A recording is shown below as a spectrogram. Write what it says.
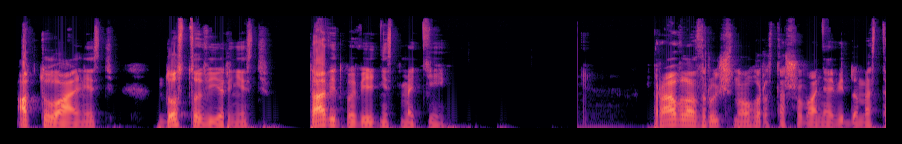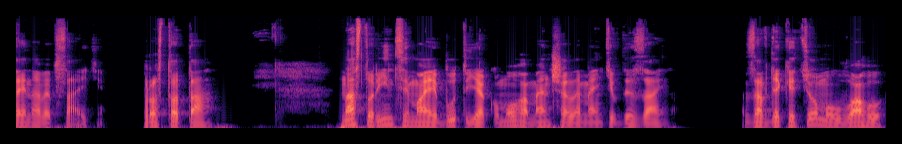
актуальність, достовірність та відповідність меті. Правила зручного розташування відомостей на вебсайті. Простота. На сторінці має бути якомога менше елементів дизайну. Завдяки цьому увагу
